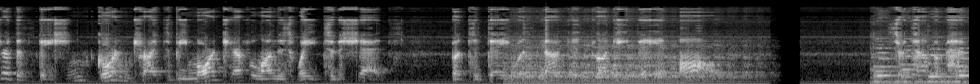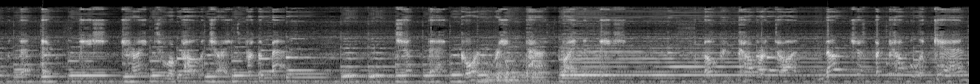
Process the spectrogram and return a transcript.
After the station, Gordon tried to be more careful on his way to the sheds, but today was not his lucky day at all. Sir Topham Hatt was at every station trying to apologize for the mess. Just then, Gordon raced past by the station. Smoke covered on not just the couple again,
